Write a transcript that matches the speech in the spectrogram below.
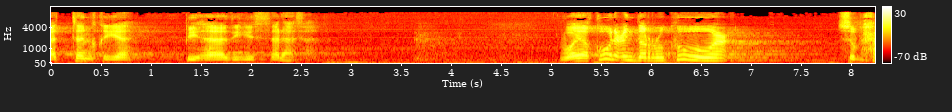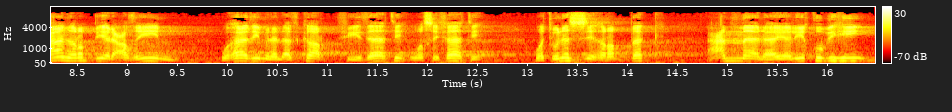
التنقية بهذه الثلاثة. ويقول عند الركوع سبحان ربي العظيم وهذه من الأذكار في ذاته وصفاته وتنزه ربك عما لا يليق به.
